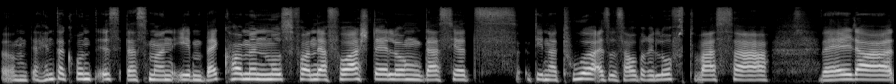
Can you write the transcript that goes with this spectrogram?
Und der Hintergrund ist, dass man eben wegkommen muss von der Vorstellung, dass jetzt die Natur, also saubere Luft, Wasser, Wälder,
